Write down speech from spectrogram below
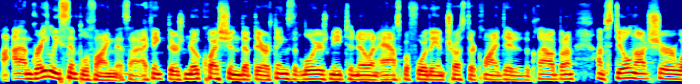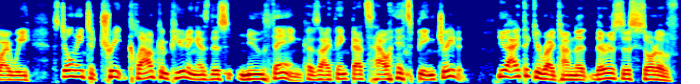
I, am greatly simplifying this. I, I think think there's no question that there are things that lawyers need to know and ask before they entrust their client data to the cloud. But I'm I'm still not sure why we still need to treat cloud computing as this new thing because I think that's how it's being treated. Yeah, I think you're right, Tom. That there is this sort of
